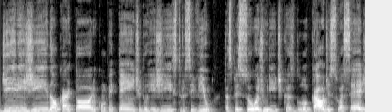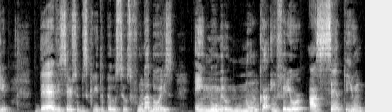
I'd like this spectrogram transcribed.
dirigido ao cartório competente do registro civil das pessoas jurídicas do local de sua sede deve ser subscrito pelos seus fundadores em número nunca inferior a 101,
